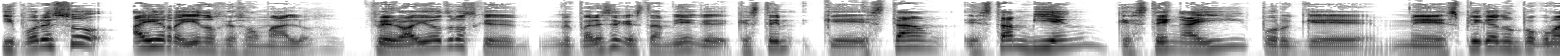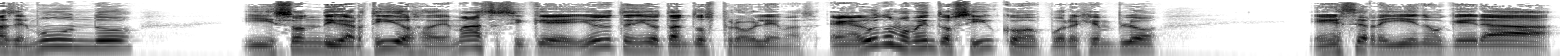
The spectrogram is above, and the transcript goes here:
Y por eso hay rellenos que son malos, pero hay otros que me parece que están bien, que, estén, que están, están bien, que estén ahí porque me explican un poco más del mundo y son divertidos además, así que yo no he tenido tantos problemas. En algunos momentos sí, como por ejemplo en ese relleno que era,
